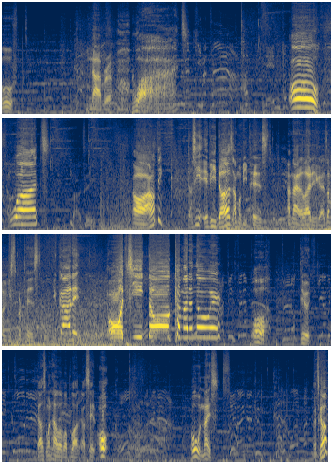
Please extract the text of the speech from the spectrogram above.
Oof. Nah, bro. What? Oh! What? Oh, I don't think... Does he? If he does, I'm gonna be pissed. I'm not gonna lie to you guys. I'm gonna be super pissed. You got it! Oh, Jito! Come out of nowhere! Oh, dude. That was one hell of a block. I'll say it. Oh! Oh, nice. Let's go.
